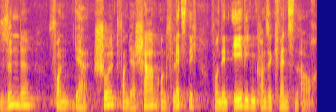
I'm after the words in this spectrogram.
Sünde, von der Schuld, von der Scham und letztlich von den ewigen Konsequenzen auch.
